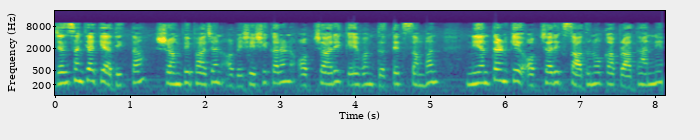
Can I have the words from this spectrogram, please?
जनसंख्या की अधिकता, श्रम विभाजन और विशेषीकरण, औपचारिक एवं द्वितीयक संबंध, नियंत्रण के औपचारिक साधनों का प्राधान्य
